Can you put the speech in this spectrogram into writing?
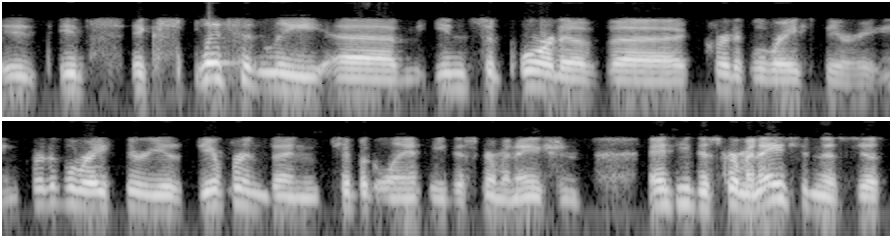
It, it's explicitly um, in support of uh, critical race theory, and critical race theory is different than typical anti-discrimination. Anti-discrimination is just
